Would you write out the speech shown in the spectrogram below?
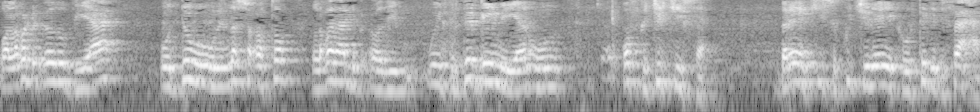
waa laba dhibcood oo biyo ah oo dawa uun la socoto labadaa dhibcoodi way dardargeynayaan uun qofka jirhkiisa dareenkiisa ku jira ee kahortega difaaca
